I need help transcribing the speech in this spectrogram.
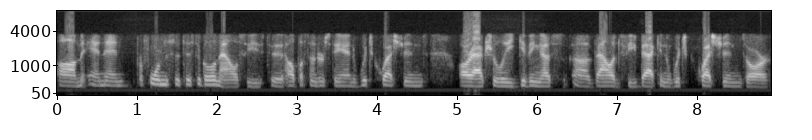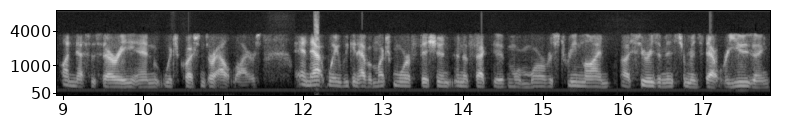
um, and then perform the statistical analyses to help us understand which questions are actually giving us uh, valid feedback in which questions are unnecessary and which questions are outliers. And that way we can have a much more efficient and effective, more, more of a streamlined uh, series of instruments that we're using.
